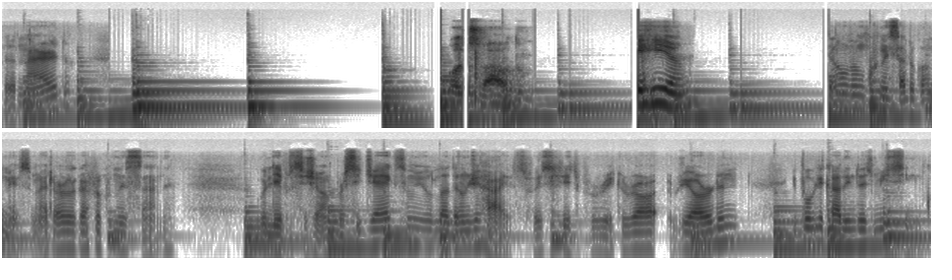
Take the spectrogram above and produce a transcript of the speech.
Leonardo, Oswaldo, e Rian. Então vamos começar do começo, melhor lugar para começar, né? O livro se chama Percy Jackson e o Ladrão de Raios. Foi escrito por Rick Riordan e publicado em 2005.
